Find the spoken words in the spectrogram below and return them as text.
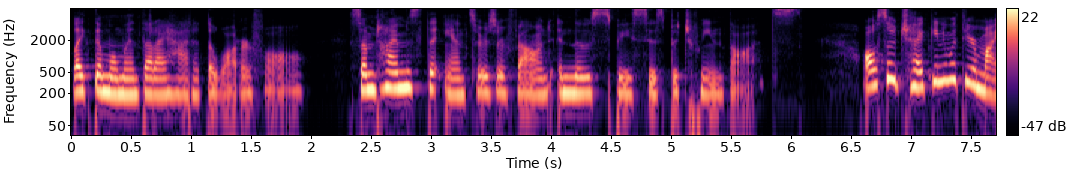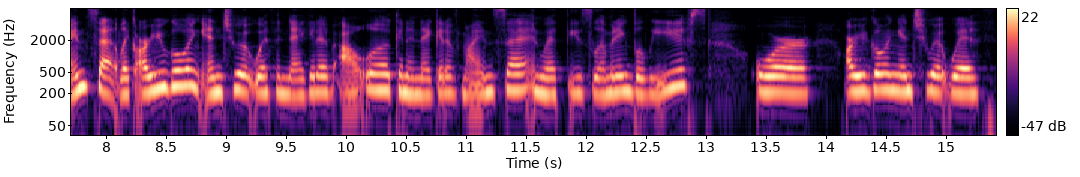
like the moment that I had at the waterfall. Sometimes the answers are found in those spaces between thoughts. Also, checking with your mindset. Like, are you going into it with a negative outlook and a negative mindset and with these limiting beliefs? Or are you going into it with,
